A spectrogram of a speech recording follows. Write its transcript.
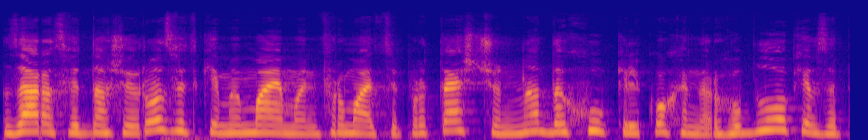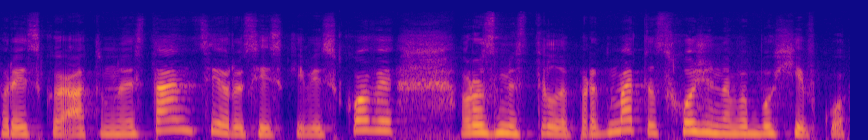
Зараз від нашої розвідки ми маємо інформацію про те, що на даху кількох енергоблоків Запорізької атомної станції російські військові розмістили предмети, схожі на вибухівку.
